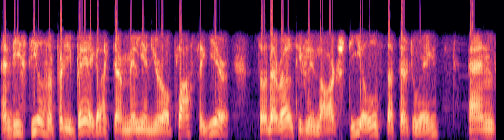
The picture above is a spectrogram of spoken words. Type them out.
And these deals are pretty big, like they're a million euro plus a year. So they're relatively large deals that they're doing and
